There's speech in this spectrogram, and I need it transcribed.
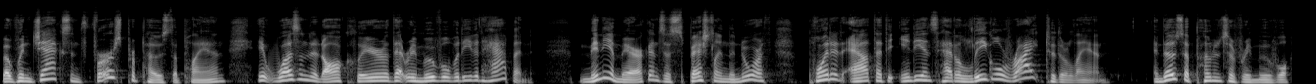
But when Jackson first proposed the plan, it wasn't at all clear that removal would even happen. Many Americans, especially in the North, pointed out that the Indians had a legal right to their land. And those opponents of removal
